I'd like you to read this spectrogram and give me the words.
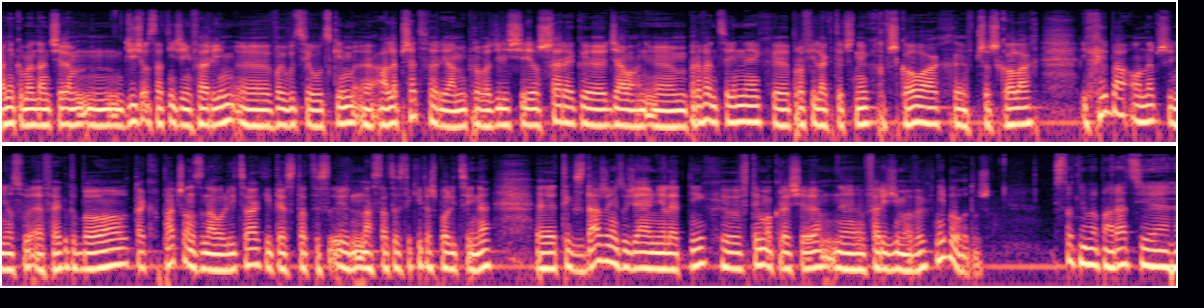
Panie komendancie, m, dziś ostatni dzień ferii y, w województwie łódzkim, y, ale przed feriami prowadziliście szereg y, działań prewencyjnych, profilaktycznych w szkołach, w przedszkolach i chyba one przyniosły efekt, bo tak patrząc na ulicach i na statystyki też policyjne, tych zdarzeń z udziałem nieletnich w tym okresie ferii zimowych nie było dużo. Istotnie ma pan rację,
